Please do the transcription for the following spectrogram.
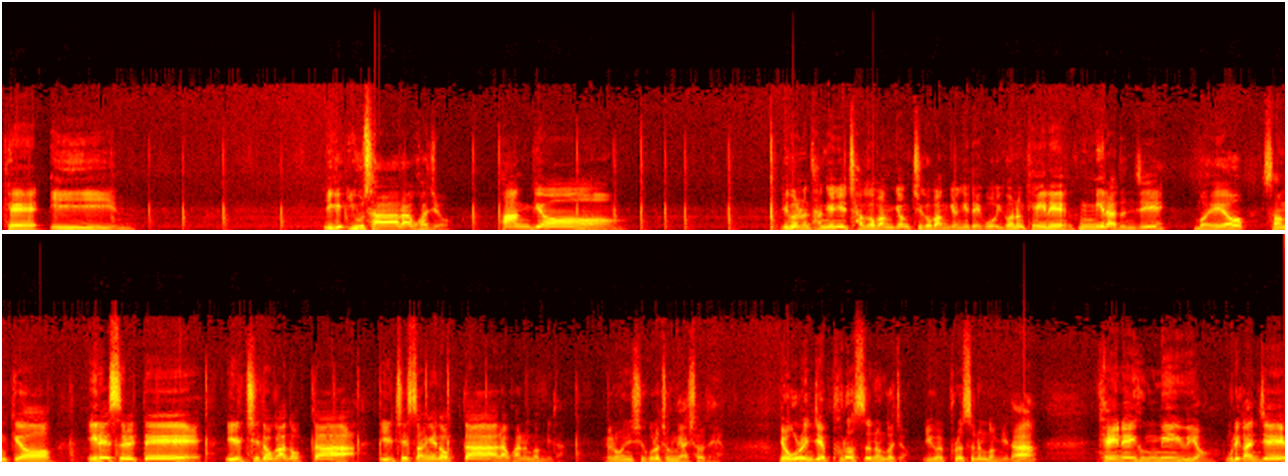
개인. 이게 유사라고 하죠. 환경. 이거는 당연히 작업 환경, 직업 환경이 되고 이거는 개인의 흥미라든지 뭐예요? 성격. 이랬을 때 일치도가 높다, 일치성이 높다라고 하는 겁니다. 이런 식으로 정리하셔도 돼요. 요걸 이제 풀어 쓰는 거죠. 이걸 풀어 쓰는 겁니다. 개인의 흥미 유형. 우리가 이제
